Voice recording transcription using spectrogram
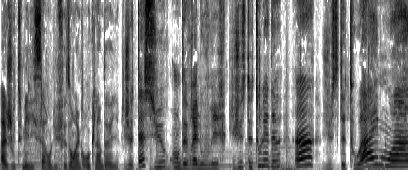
Ajoute Mélissa en lui faisant un gros clin d'œil. je t'assure, on devrait l'ouvrir juste tous les deux, hein? Juste toi et moi.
